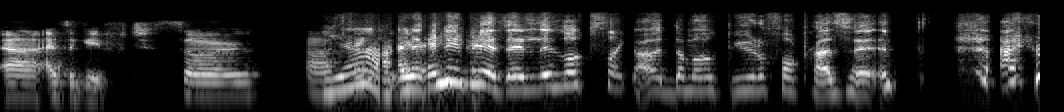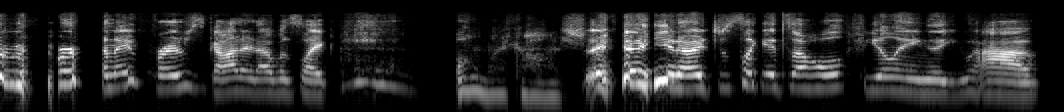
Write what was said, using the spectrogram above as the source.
uh, as a gift. So uh, yeah, and, and, it is. It, it looks like uh, the most beautiful present. I remember when I first got it, I was like, oh my gosh you know it's just like it's a whole feeling that you have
